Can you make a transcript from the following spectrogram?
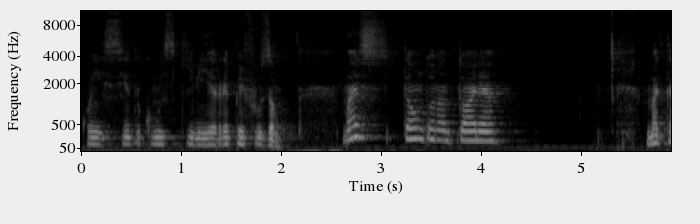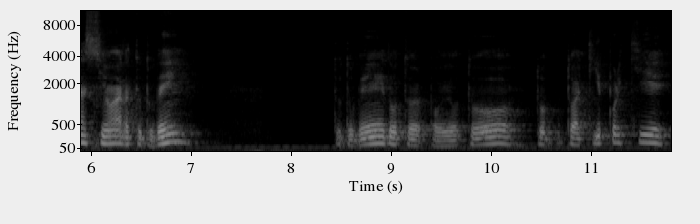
conhecido como isquemia reperfusão. Mas então, dona Antônia, como é que tá a senhora? Tudo bem? Tudo bem, doutor? Pô, eu tô, tô, tô aqui porque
